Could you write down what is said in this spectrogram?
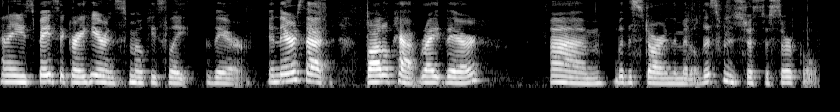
And I used basic right here and smoky slate there. And there's that bottle cap right there um, with a star in the middle. This one is just a circle.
